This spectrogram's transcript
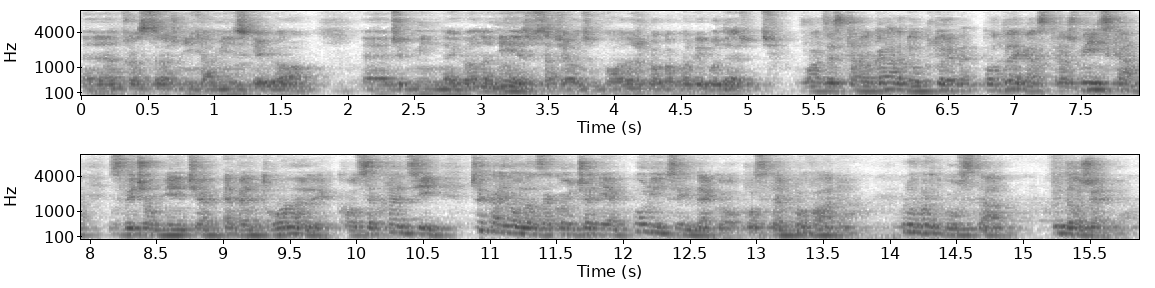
e, przykład strażnika miejskiego e, czy gminnego, no nie jest wystarczającym powodem, żeby kogokolwiek uderzyć. Władze Starogardu, którym podlega Straż Miejska, z wyciągnięciem ewentualnych konsekwencji czekają na zakończenie policyjnego postępowania. Robert Gusta, Wydarzenia.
